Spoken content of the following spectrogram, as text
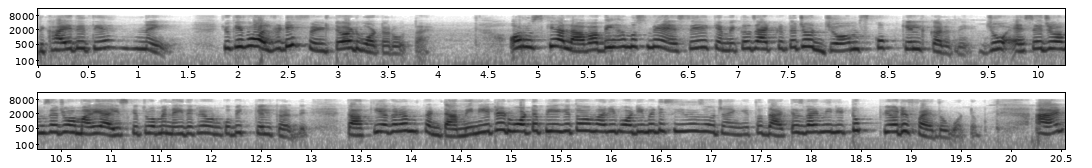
दिखाई देती है? नहीं। क्योंकि वो ऑलरेडी फिल्टर्ड वाटर होता है। और उसके अलावा भी हम उसमें ऐसे केमिकल्स ऐड करते हैं जो जर्म्स को किल कर दें। जो ऐसे जर्म्स हैं जो हमारी आइज़ के थ्रू हमें नहीं दिख रहे, उनको भी किल कर दें। ताकि अगर हम कंटामिनेटेड वाटर पिएँगे तो हमारी बॉडी में डिसीजेज हो जाएँगे। तो that is why we need to purify the water and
